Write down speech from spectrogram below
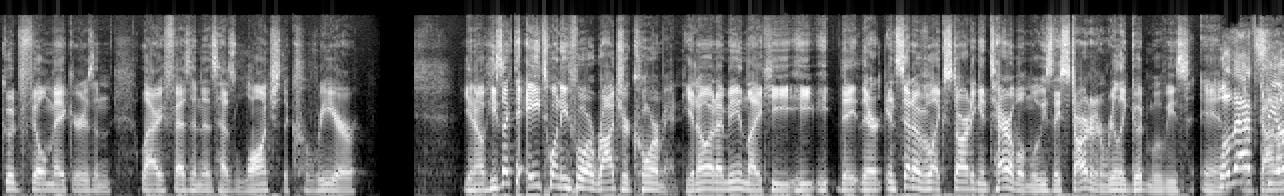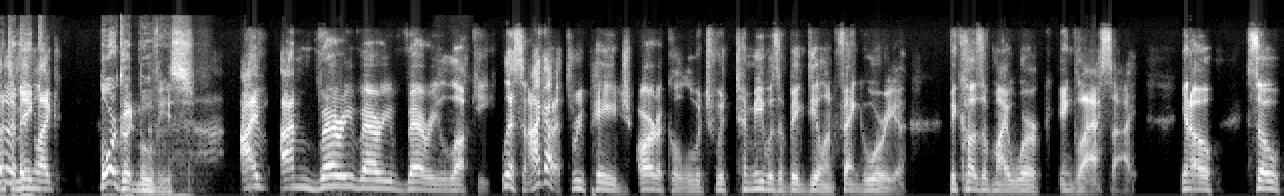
good filmmakers, and Larry Fessenden has launched the career. You know, he's like the A24 Roger Corman. You know what I mean? Like he he, he they they're instead of like starting in terrible movies, they started in really good movies and Well, that's the other to thing. Like more good movies. I, I'm very, very, very lucky. Listen, I got a three-page article, which, which to me was a big deal in Fangoria because of my work in Glass Eye. You know, so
